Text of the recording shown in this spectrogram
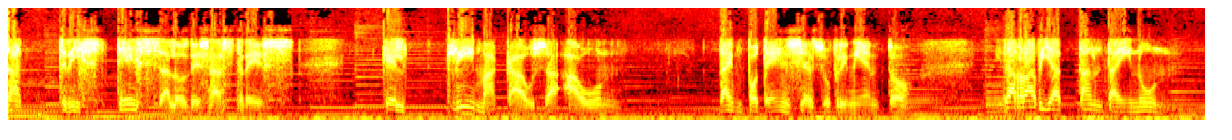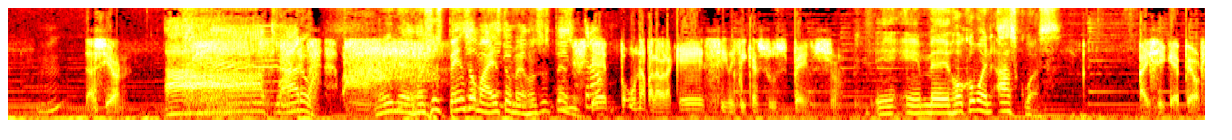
Da tristeza los desastres que el clima causa aún. Da impotencia el sufrimiento. Y da rabia tanta inundación. Ah, claro. Uy, me dejó en suspenso, maestro, me dejó en suspenso. Eh, una palabra, ¿qué significa suspenso? Eh, eh, me dejó como en ascuas, Ahí sí que peor.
